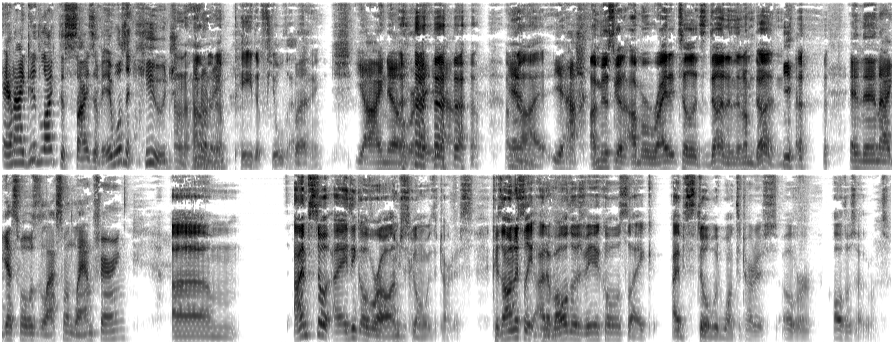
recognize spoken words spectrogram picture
and I did like the size of it. It wasn't huge. I don't know you how I'm going mean? to pay to fuel that But thing. yeah, I know, right? Yeah, I'm And- not. Yeah, I'm just gonna I'm gonna write it till it's done, and then I'm done. yeah. And then I guess what was the last one? Land faring. Um, I'm still. I think overall, I'm just going with the TARDIS because honestly, out Mm-hmm. of all those vehicles, like I still would want the TARDIS over all those other ones.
